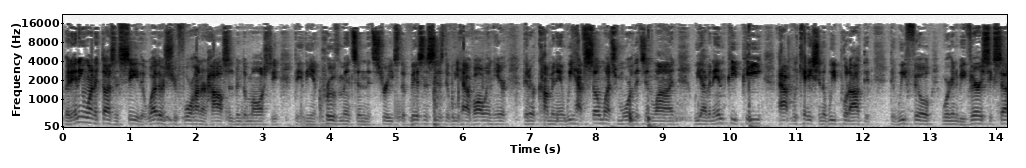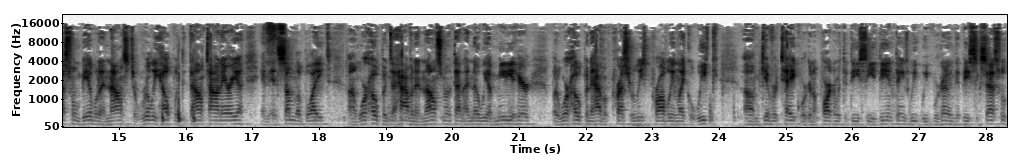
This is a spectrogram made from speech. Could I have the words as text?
But anyone that doesn't see that, whether it's your 400 houses been demolished, the, the, the, improvements in the streets, the businesses that we have all in here that are coming in, we have so much more that's in line. We have an NPP application that we put out that, that we feel we're going to be very successful and be able to announce to really help with the downtown area and, and some of the blight. Um, we're hoping to have an announcement that. I know we have media here, but we're hoping to have a press release probably in like a week, um, give or take. We're going to partner with the DCED and things. We, we, we're going to be successful.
